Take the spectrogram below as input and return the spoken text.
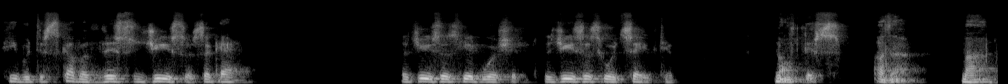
He would discover this Jesus again. The Jesus he had worshipped, the Jesus who had saved him, not this other man,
